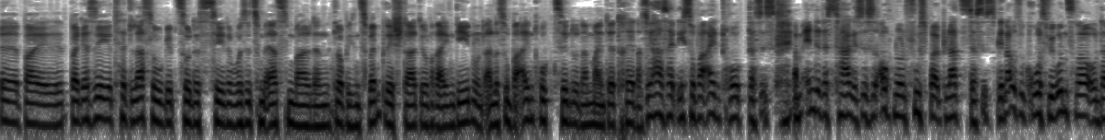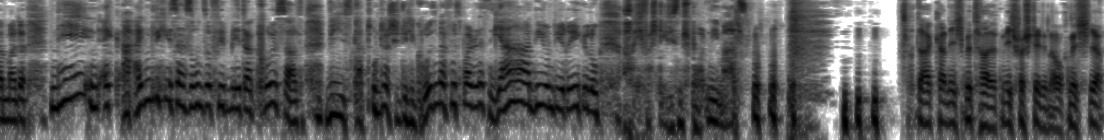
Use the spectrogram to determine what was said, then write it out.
Äh, bei, bei der Serie Ted Lasso gibt's so eine Szene, wo sie zum ersten Mal dann, glaube ich, ins Wembley-Stadion reingehen und alles so beeindruckt sind und dann meint der Trainer so, ja, seid nicht so beeindruckt, das ist, am Ende des Tages ist es auch nur ein Fußballplatz, das ist genauso groß wie unserer und dann meint er, nee, in, eigentlich ist er so und so viel Meter größer. Also, wie, es gab unterschiedliche Größen bei Fußballplätzen? Ja, die und die Regelung. Ach, ich verstehe diesen Sport niemals. da kann ich mithalten, ich verstehe den auch nicht, ja.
